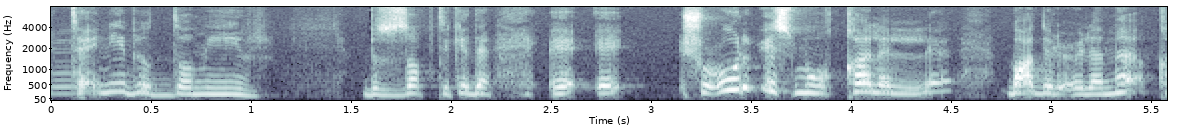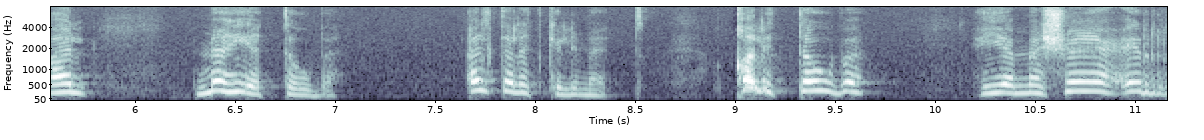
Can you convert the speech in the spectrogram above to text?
مم. تأنيب الضمير. بالظبط كده. آه آه شعور اسمه قال ال- بعض العلماء قال ما هي التوبة؟ قال ثلاث كلمات. قال التوبة هي مشاعر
